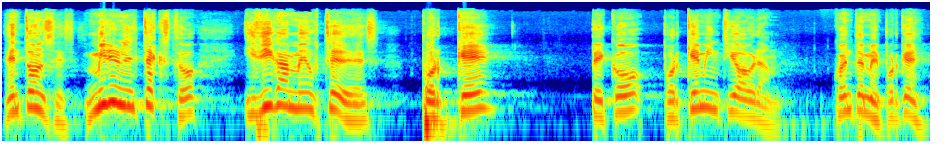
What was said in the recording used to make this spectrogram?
Entonces, miren el texto y díganme ustedes por qué pecó, por qué mintió Abraham. Cuénteme, ¿por qué?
